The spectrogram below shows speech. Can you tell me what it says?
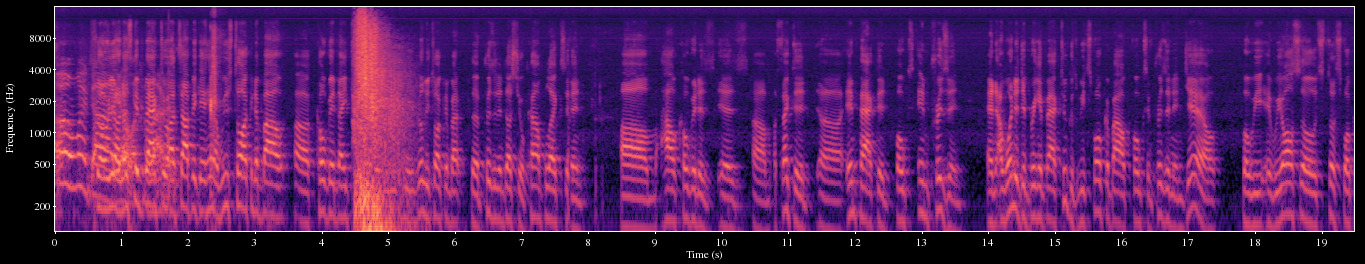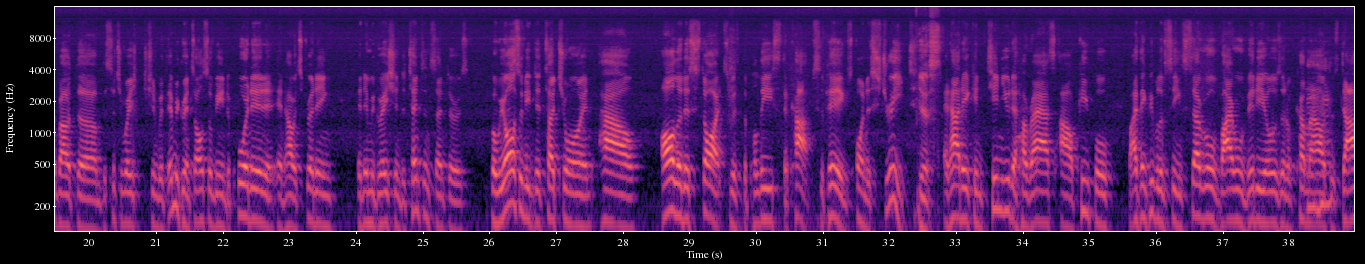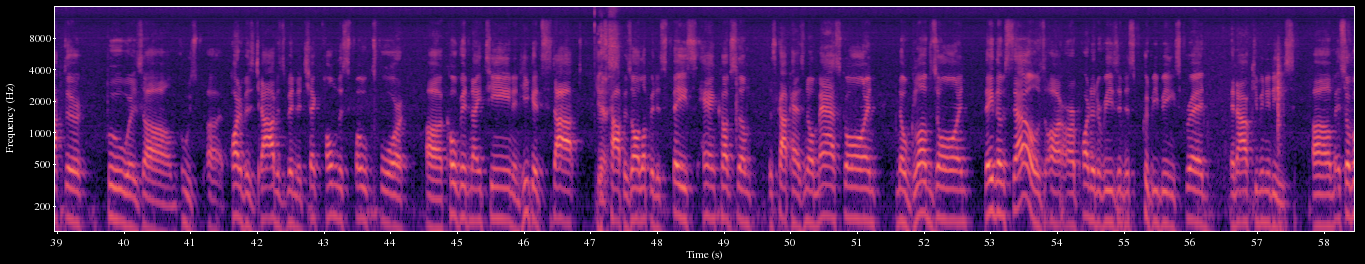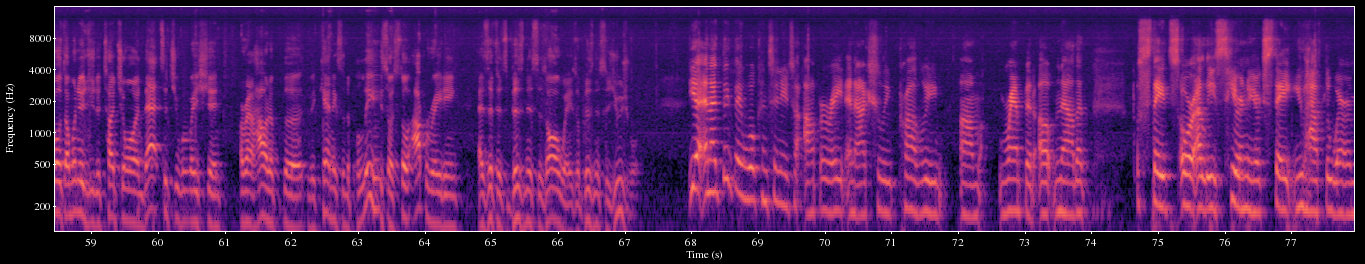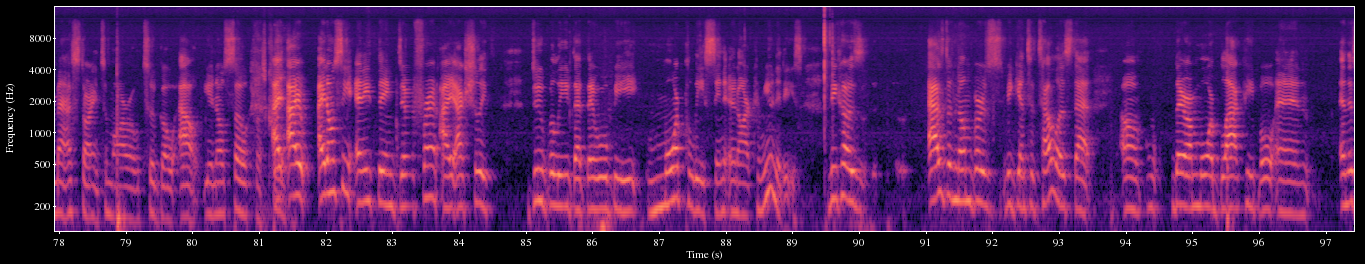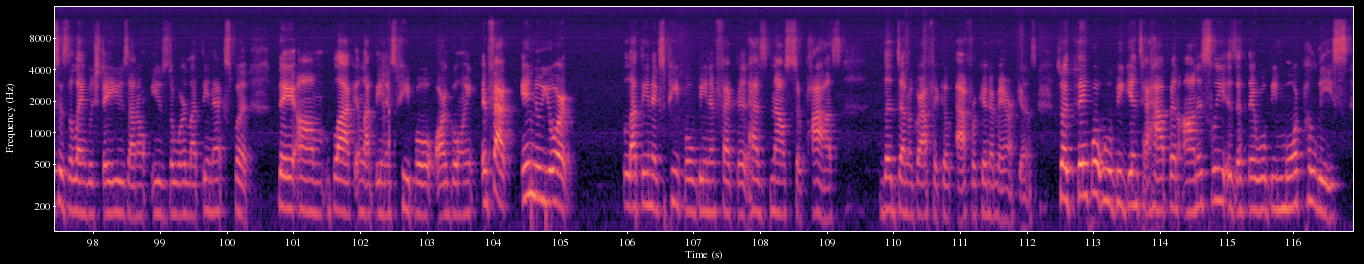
Oh my God. So, yo, let's get back to our topic at hand. We was talking about uh, COVID 19. We were really talking about the prison industrial complex and um, how COVID is um, affected, uh, impacted folks in prison. And I wanted to bring it back too, because we spoke about folks in prison and jail, but we, and we also still spoke about the, the situation with immigrants also being deported and, and how it's spreading in immigration detention centers. But we also need to touch on how all of this starts with the police, the cops, the pigs on the street Yes. and how they continue to harass our people. I think people have seen several viral videos that have come out. This doctor who was um, who's uh, part of his job has been to check homeless folks for uh, COVID nineteen, and he gets stopped. Yes. This cop is all up in his face, handcuffs him. This cop has no mask on, no gloves on. They themselves are, are part of the reason this could be being spread in our communities. Um, and so, Rose, I wanted you to touch on that situation around how the, the, the mechanics of the police are still operating as if it's business as always or business as usual. Yeah, and I think they will continue to operate and actually probably um, ramp it up now that states, or at least here in New York State, you have to wear a mask starting tomorrow to go out. You know, so I, I I don't see anything different. I actually do believe that there will be more policing in our communities. Because as the numbers begin to tell us that um, there are more black people and and this is the language they use i don't use the word latinx but they um, black and latinx people are going in fact in new york latinx people being infected has now surpassed the demographic of african americans so i think what will begin to happen honestly is that there will be more police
